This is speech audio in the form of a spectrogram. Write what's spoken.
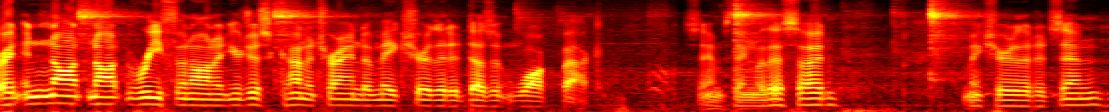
right? And not, not reefing on it. You're just kind of trying to make sure that it doesn't walk back. Same thing with this side. Make sure that it's in.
